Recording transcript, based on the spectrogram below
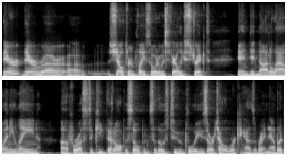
Their their uh, uh, shelter in place order was fairly strict and did not allow any lane uh, for us to keep that office open. So those two employees are teleworking as of right now. But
